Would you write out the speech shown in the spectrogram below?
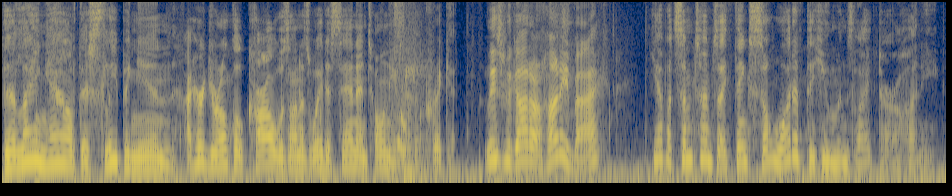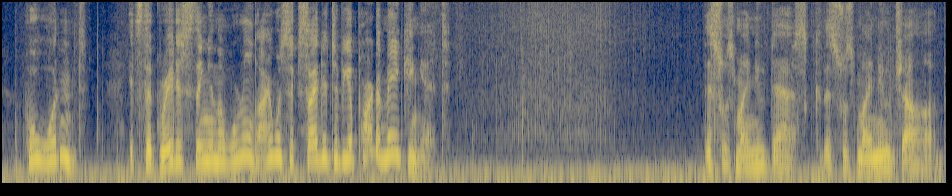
They're laying out, they're sleeping in. I heard your Uncle Carl was on his way to San Antonio with a cricket. At least we got our honey back. Yeah, but sometimes I think, so what if the humans liked our honey? Who wouldn't? It's the greatest thing in the world. I was excited to be a part of making it. This was my new desk. This was my new job.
